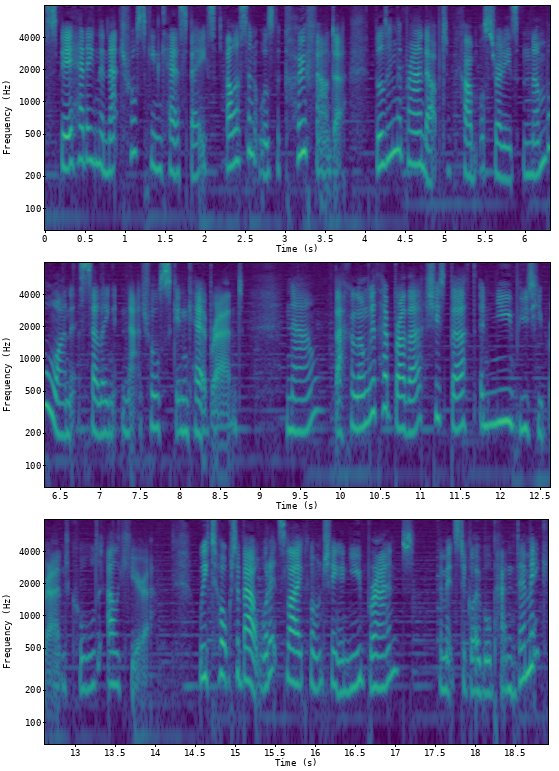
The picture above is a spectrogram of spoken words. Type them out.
Spearheading the natural skincare space, Alison was the co founder, building the brand up to become Australia's number one selling natural skincare brand. Now, back along with her brother, she's birthed a new beauty brand called Alkira. We talked about what it's like launching a new brand amidst a global pandemic,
